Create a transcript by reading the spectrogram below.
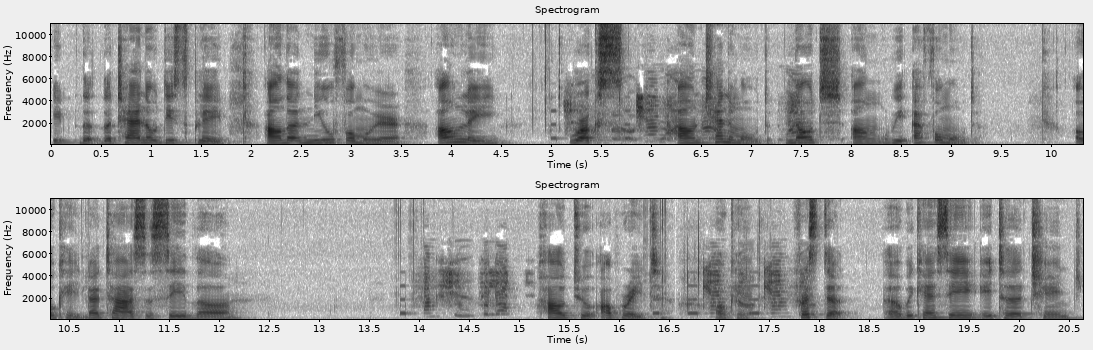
The, the channel display on the new firmware only works on channel mode, not on VFO mode. Okay, let us see the how to operate. Okay, first uh, we can see it uh, change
